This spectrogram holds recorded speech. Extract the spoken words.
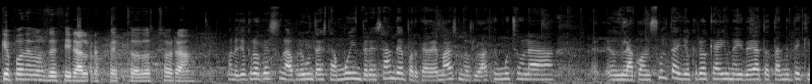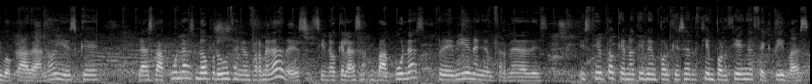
¿Qué podemos decir al respecto, doctora? Bueno, yo creo que es una pregunta está muy interesante porque además nos lo hacen mucho en la, consulta y yo creo que hay una idea totalmente equivocada, ¿no? y es que las vacunas no producen enfermedades, sino que las vacunas previenen enfermedades. Es cierto que no tienen por qué ser 100% efectivas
